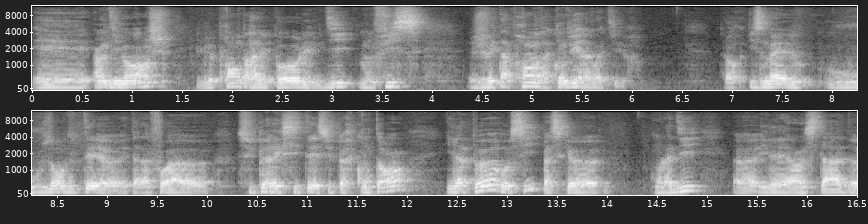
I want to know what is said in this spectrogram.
Et un dimanche, il le prend par l'épaule et lui dit « Mon fils, je vais t'apprendre à conduire la voiture. Alors Ismaël, vous vous en doutez, euh, est à la fois euh, super excité, super content. Il a peur aussi parce que, on l'a dit, euh, il est à un stade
